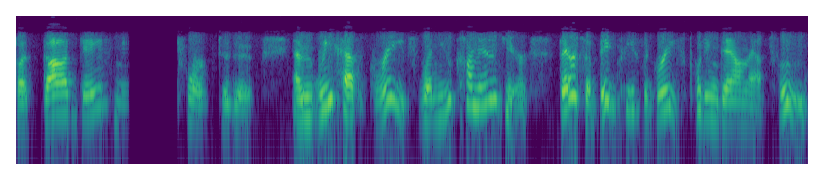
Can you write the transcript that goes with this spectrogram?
But God gave me work to do. And we have grief. When you come in here, there's a big piece of grief putting down that food.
